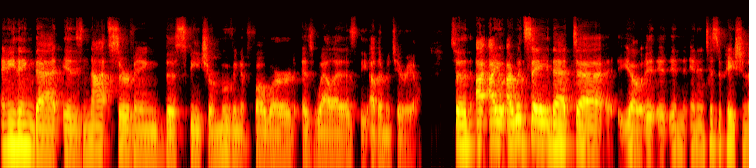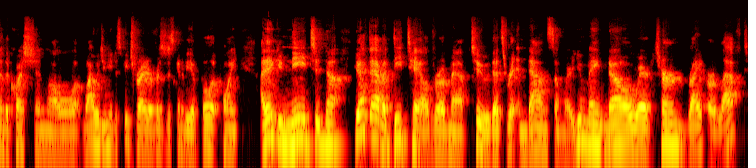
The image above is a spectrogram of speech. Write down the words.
anything that is not serving the speech or moving it forward, as well as the other material. So I, I, I would say that uh, you know in, in anticipation of the question, well, why would you need a speechwriter if it's just going to be a bullet point? I think you need to know. You have to have a detailed roadmap too that's written down somewhere. You may know where to turn right or left.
